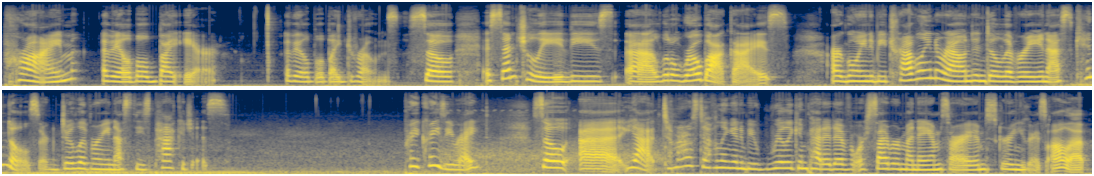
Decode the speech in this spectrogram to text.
Prime available by air, available by drones. So essentially, these uh, little robot guys are going to be traveling around and delivering us Kindles or delivering us these packages. Pretty crazy, right? So, uh, yeah, tomorrow's definitely going to be really competitive, or Cyber Monday. I'm sorry, I'm screwing you guys all up.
